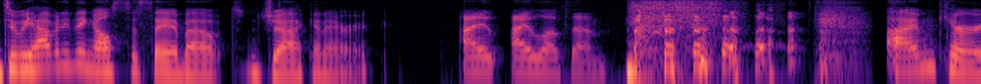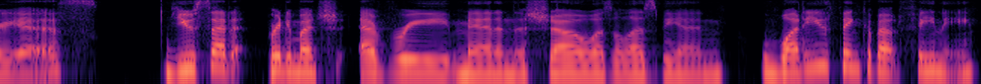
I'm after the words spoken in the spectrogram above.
Do we have anything else to say about Jack and Eric? I I love them. I'm curious. You said pretty much every man in the show was a lesbian. What do you think about Feeny?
